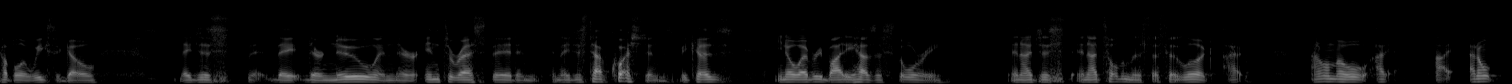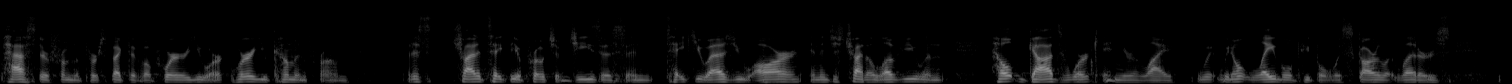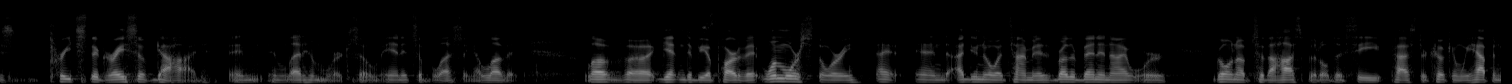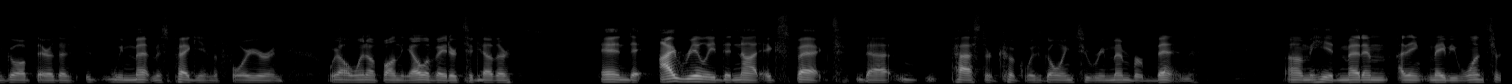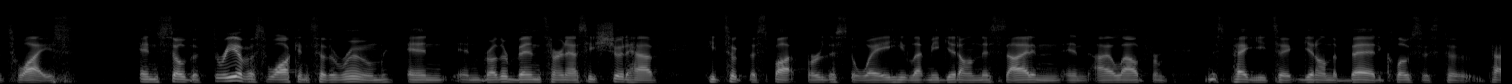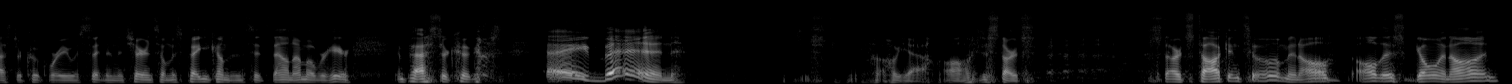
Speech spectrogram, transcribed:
couple of weeks ago, they just they they're new and they're interested and, and they just have questions because you know everybody has a story and i just and i told them this i said look i i don't know i i, I don't pastor from the perspective of where you are where are you coming from I just try to take the approach of Jesus and take you as you are and then just try to love you and help God's work in your life. We, we don't label people with scarlet letters. Just preach the grace of God and, and let Him work. So, man, it's a blessing. I love it. Love uh, getting to be a part of it. One more story, I, and I do know what time it is. Brother Ben and I were going up to the hospital to see Pastor Cook, and we happened to go up there. There's, we met Miss Peggy in the foyer, and we all went up on the elevator together. And I really did not expect that Pastor Cook was going to remember Ben. Um, he had met him, I think, maybe once or twice. And so the three of us walk into the room, and, and Brother Ben turned as he should have. He took the spot furthest away. He let me get on this side, and, and I allowed from Miss Peggy to get on the bed closest to Pastor Cook where he was sitting in the chair. And so Miss Peggy comes and sits down. I'm over here. And Pastor Cook goes, Hey, Ben. Just, oh, yeah. Oh, it just starts starts talking to him and all, all this going on.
